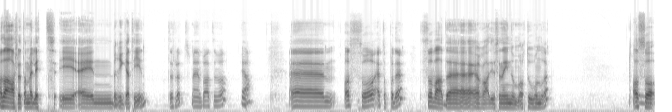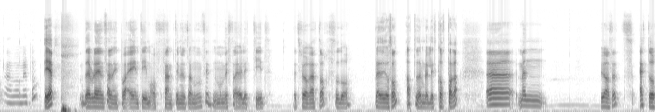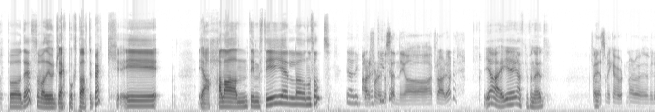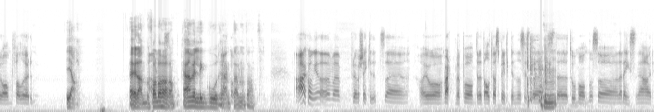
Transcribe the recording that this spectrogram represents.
Og da avslutta vi litt i en brigatin til slutt. Med på at det var. Ja. Ehm, og så, etterpå det, så var det radiosending nummer 200. Og så Jeg var med på. Jepp. Det ble en sending på 1 time og 50 minutter, eller noe sånt, siden man mista jo litt tid litt før og etter. Så da ble det jo sånn at den ble litt kortere. Eh, men uansett, etterpå det så var det jo Jackbox Party Pack i ja, halvannen times tid, eller noe sånt. Det Er du jeg fornøyd tid med til. sendinga fra helga, eller? Ja, jeg er ganske fornøyd. For en som ikke har hørt den, er du, vil du anbefale å høre den? Ja. Jeg vil anbefale å høre den. Jeg har en veldig god rent rant der, blant annet. Ja, konge. Da må jeg prøve å sjekke det ut. Så jeg har jo vært med på omtrent alt vi har spilt inn de siste, de Mhm. siste to månedene, så det er lenge siden jeg har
